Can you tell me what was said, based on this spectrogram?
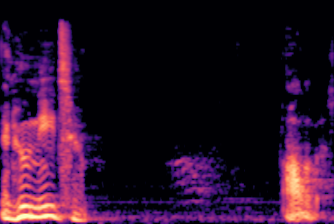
And who needs him? All of us.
